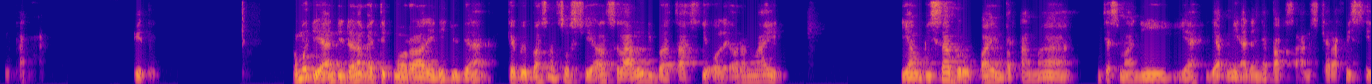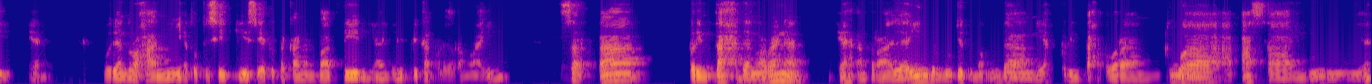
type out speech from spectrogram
utama. Gitu. Kemudian di dalam etik moral ini juga kebebasan sosial selalu dibatasi oleh orang lain. Yang bisa berupa yang pertama jasmani ya, yakni adanya paksaan secara fisik ya. Kemudian rohani atau psikis yaitu tekanan batin yang diberikan oleh orang lain serta perintah dan larangan ya antara lain berwujud undang-undang ya perintah orang tua atasan guru ya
